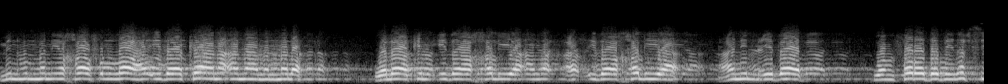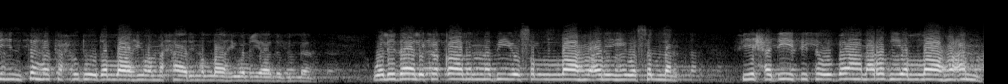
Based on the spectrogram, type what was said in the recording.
منهم من يخاف الله إذا كان أمام الملأ. ولكن إذا خلي, إذا خلي عن العباد وانفرد بنفسه انتهك حدود الله ومحارم الله والعياذ بالله. ولذلك قال النبي صلى الله عليه وسلم في حديث ثوبان رضي الله عنه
